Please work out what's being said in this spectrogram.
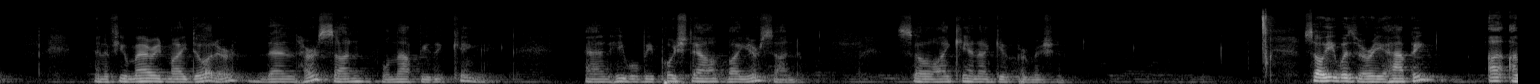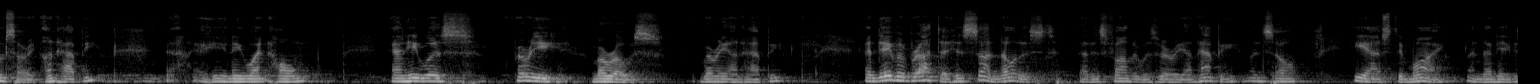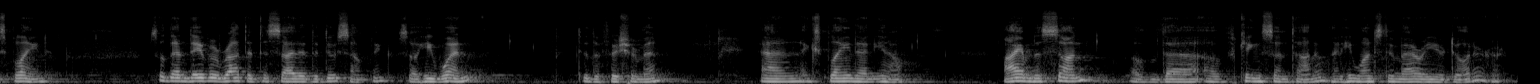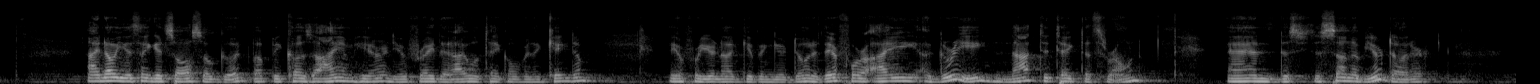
And if you married my daughter, then her son will not be the king, and he will be pushed out by your son. So I cannot give permission. So he was very happy. Uh, I'm sorry, unhappy. And he went home, and he was very morose, very unhappy. And Devavrata, his son, noticed that his father was very unhappy, and so he asked him why, and then he explained. So then Devavrata decided to do something. So he went to the fishermen and explained that, you know, I am the son of, the, of King Santanu, and he wants to marry your daughter. I know you think it's also good, but because I am here and you're afraid that I will take over the kingdom, Therefore, you're not giving your daughter. Therefore, I agree not to take the throne, and the son of your daughter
